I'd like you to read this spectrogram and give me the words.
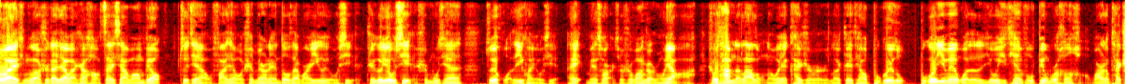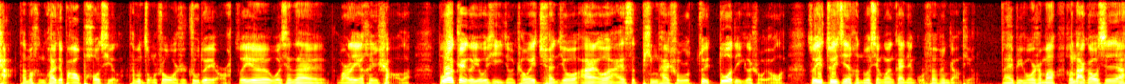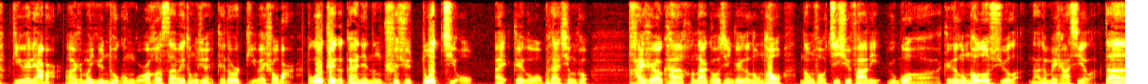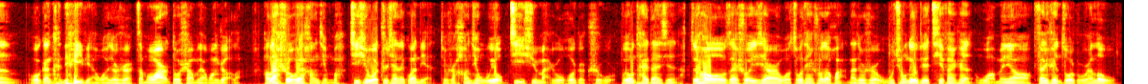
各位听众老师，大家晚上好，在下王彪。最近啊，我发现我身边的人都在玩一个游戏，这个游戏是目前最火的一款游戏。哎，没错，就是王者荣耀啊。受他们的拉拢呢，我也开始了这条不归路。不过因为我的游戏天赋并不是很好，玩的太差，他们很快就把我抛弃了。他们总说我是猪队友，所以我现在玩的也很少了。不过这个游戏已经成为全球 iOS 平台收入最多的一个手游了，所以最近很多相关概念股纷纷涨停。哎，比如什么恒大高新啊，底位俩板啊，什么云图控股和三维通讯，这都是底位首板。不过这个概念能持续多久？哎，这个我不太清楚，还是要看恒大高新这个龙头能否继续发力。如果这个龙头都虚了，那就没啥戏了。但我敢肯定一点，我就是怎么玩都上不了王者了。好了，说回行情吧。继续我之前的观点，就是行情无忧，继续买入或者持股，不用太担心。最后再说一下我昨天说的话，那就是五穷六绝七翻身，我们要翻身做主人喽。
